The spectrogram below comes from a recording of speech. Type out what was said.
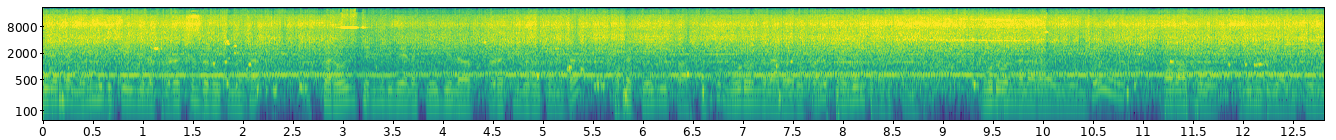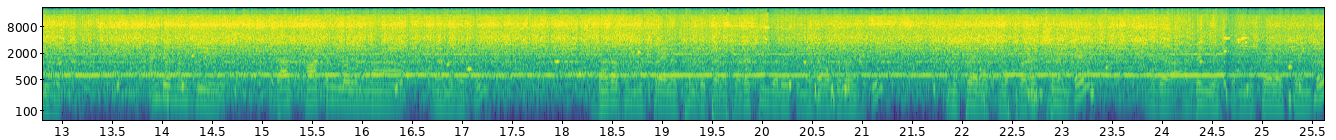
విధంగా ఎనిమిది కేజీల ప్రొడక్షన్ జరుగుతుందట. ఒక రోజుకి ఎనిమిది వేల కేజీల ప్రొడక్షన్ జరుగుతుందట. ఒక కేజీ కాస్ట్ వచ్చి మూడు వందల అరవై రూపాయలు ప్రజెంట్ నడుస్తుంది మూడు వందల అరవై ఇంటూ దాదాపు ఎనిమిది వేల కేజీలు. అంటే మనకి ఆ కాటన్లో ఉన్న దాన్ని బట్టి దాదాపు ముప్పై లక్షల రూపాయల ప్రొడక్షన్ జరుగుతుందట ఒక రోజుకి. ముప్పై లక్షల ప్రొడక్షన్ అంటే మీరు అర్థం చేసుకోండి. ముప్పై లక్షలు ఇంటూ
